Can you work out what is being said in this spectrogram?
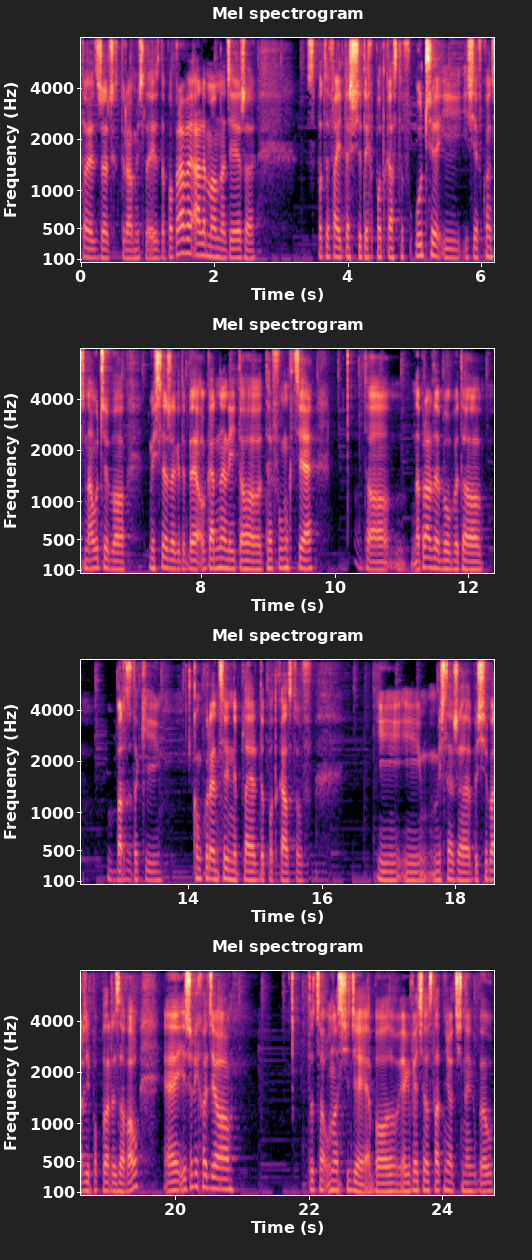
To jest rzecz, która myślę jest do poprawy, ale mam nadzieję, że Spotify też się tych podcastów uczy i, i się w końcu nauczy, bo myślę, że gdyby ogarnęli to te funkcje, to naprawdę byłby to bardzo taki konkurencyjny player do podcastów i, i myślę, że by się bardziej popularyzował. E, jeżeli chodzi o to, co u nas się dzieje, bo jak wiecie, ostatni odcinek był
